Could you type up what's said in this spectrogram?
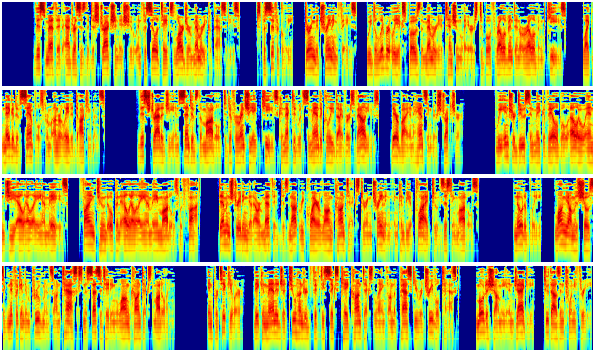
This method addresses the distraction issue and facilitates larger memory capacities. Specifically, during the training phase, we deliberately expose the memory attention layers to both relevant and irrelevant keys, like negative samples from unrelated documents. This strategy incentives the model to differentiate keys connected with semantically diverse values, thereby enhancing their structure. We introduce and make available LONGLLAMAs, fine tuned open LLAMA models with FOT, demonstrating that our method does not require long context during training and can be applied to existing models. Notably, LongLLaMAs show significant improvements on tasks necessitating long context modeling. In particular, they can manage a 256K context length on the passkey retrieval task, Mohtashami and Jaggi, 2023.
